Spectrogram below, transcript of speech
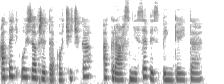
A teď už zavřete očička a krásně se vyspinkejte.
